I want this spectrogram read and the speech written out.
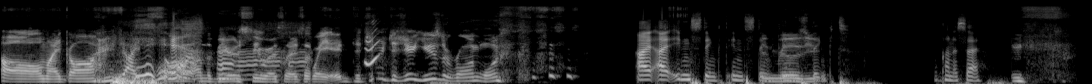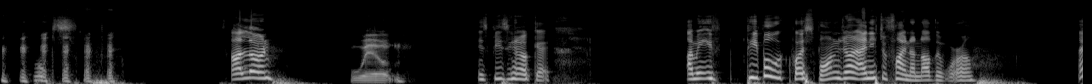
Oh my god! I saw it on the VRC website. It's like, wait, did you did you use the wrong one? I I instinct instinct realize you- instinct. What can I say? Whoops. I learn. Well, Is PC okay? I mean, if people request one join, I need to find another world. I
